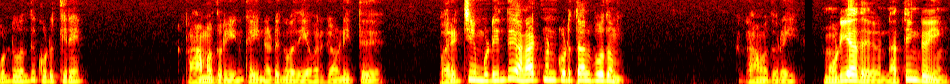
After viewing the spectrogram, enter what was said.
கொண்டு வந்து கொடுக்கிறேன். ராமதுரையின் கை நடுங்குவதை அவர் கவனித்து பரீட்சை முடிந்து அலாட்மெண்ட் கொடுத்தால் போதும். ராமதுரை முடியாது. நத்திங் டூயிங்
